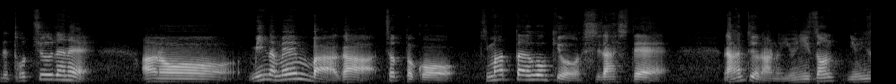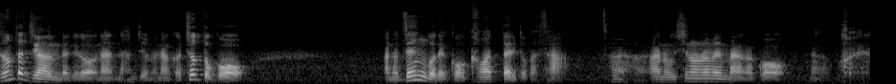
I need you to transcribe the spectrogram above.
で途中でねあのーみんなメンバーがちょっとこう決まった動きをしだしてなんていうのあのユニゾン？ユニゾンとは違うんだけどななんていうのなんかちょっとこうあの前後でこう変わったりとかさはいはあの後ろのメンバーがこうなんかい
